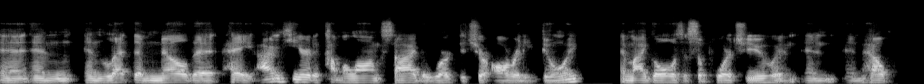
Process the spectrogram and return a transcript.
and, and, and let them know that, hey, I'm here to come alongside the work that you're already doing. And my goal is to support you and, and, and help,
